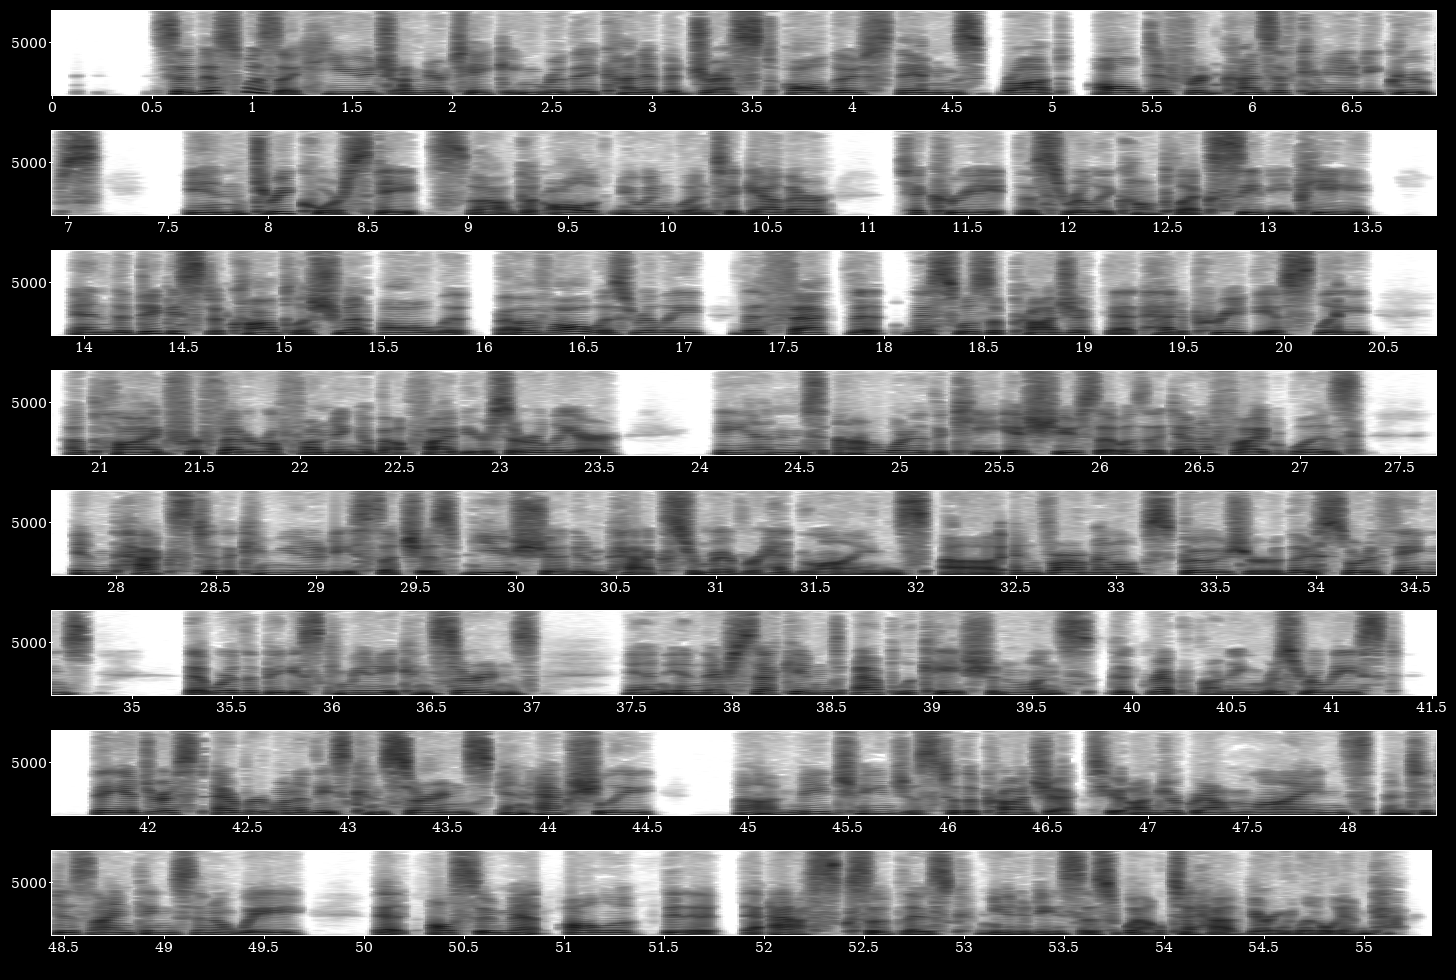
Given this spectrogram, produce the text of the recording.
So this was a huge undertaking where they kind of addressed all those things, brought all different kinds of community groups in three core states, uh, but all of New England together to create this really complex CBP. And the biggest accomplishment all of all was really the fact that this was a project that had previously applied for federal funding about five years earlier. And uh, one of the key issues that was identified was impacts to the community, such as viewshed impacts from overhead lines, uh, environmental exposure, those sort of things that were the biggest community concerns. And in their second application, once the GRIP funding was released, they addressed every one of these concerns and actually uh, made changes to the project to underground lines and to design things in a way that also met all of the, the asks of those communities as well to have very little impact.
